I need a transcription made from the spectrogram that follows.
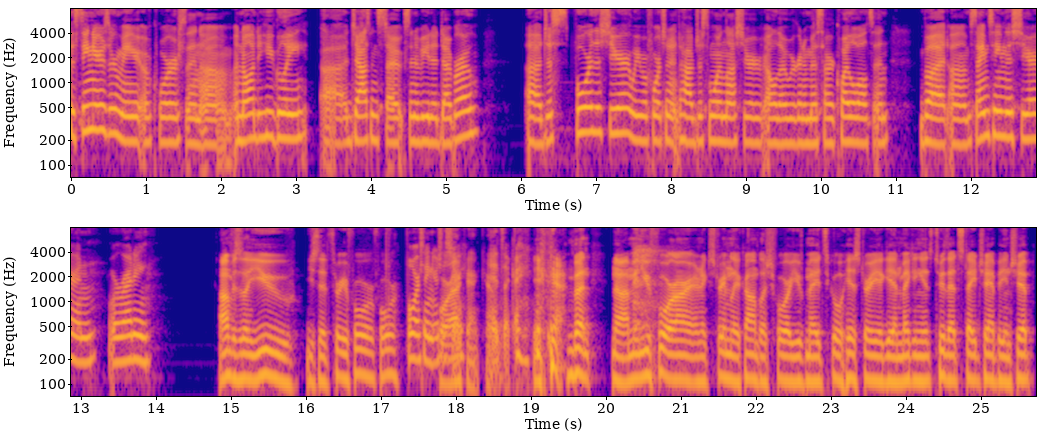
The seniors are me, of course, and um, Ananda Hughley, uh, Jasmine Stokes, and Avita Debro. Uh, just four this year. We were fortunate to have just one last year, although we're going to miss her, Quayla Walton. But um, same team this year, and we're ready. Obviously, you you said three or four or four? Four seniors Four, I can't count. It's okay. yeah, but No, I mean you four are an extremely accomplished four. You've made school history again, making it to that state championship.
